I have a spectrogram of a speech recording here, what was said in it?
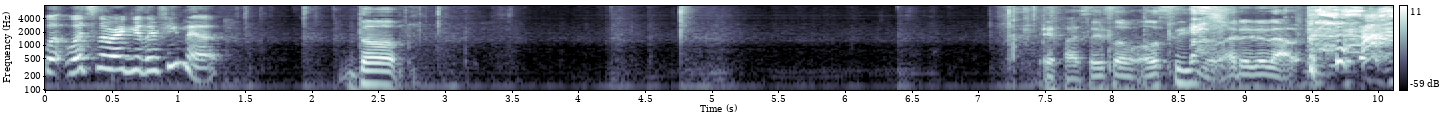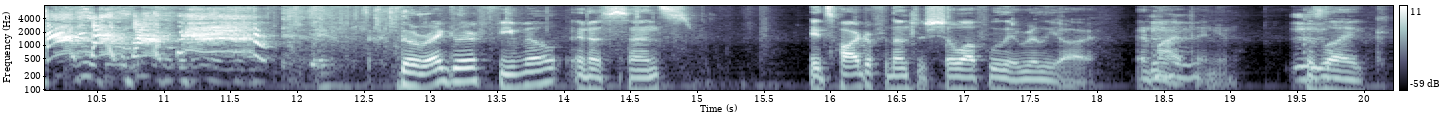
what, what's the regular female? The if I say so, OC, you'll edit it out. the regular female, in a sense, it's harder for them to show off who they really are, in my mm-hmm. opinion. Because, like,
